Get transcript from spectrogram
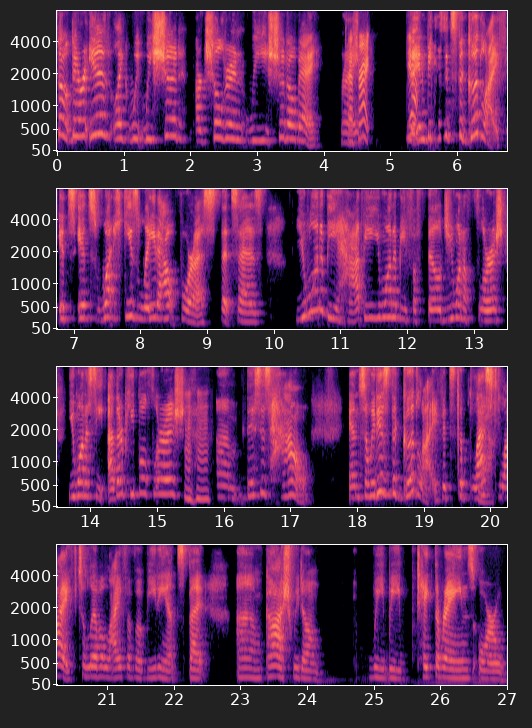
so there is like we we should, our children, we should obey. Right. That's right. Yeah. And because it's the good life. It's it's what he's laid out for us that says, you want to be happy, you want to be fulfilled, you want to flourish, you want to see other people flourish. Mm-hmm. Um, this is how. And so it is the good life. It's the blessed yeah. life to live a life of obedience. But um, gosh, we don't we we take the reins or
